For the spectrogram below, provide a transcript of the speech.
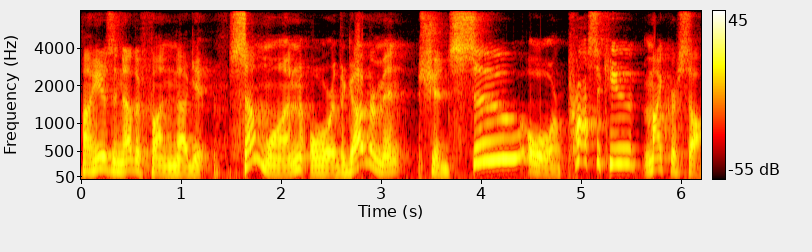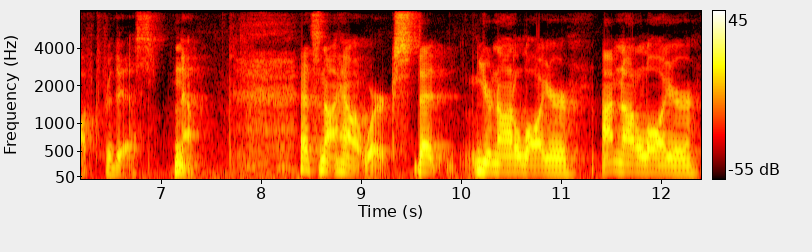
Now here's another fun nugget. Someone or the government should sue or prosecute Microsoft for this. No, that's not how it works. That you're not a lawyer, I'm not a lawyer,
